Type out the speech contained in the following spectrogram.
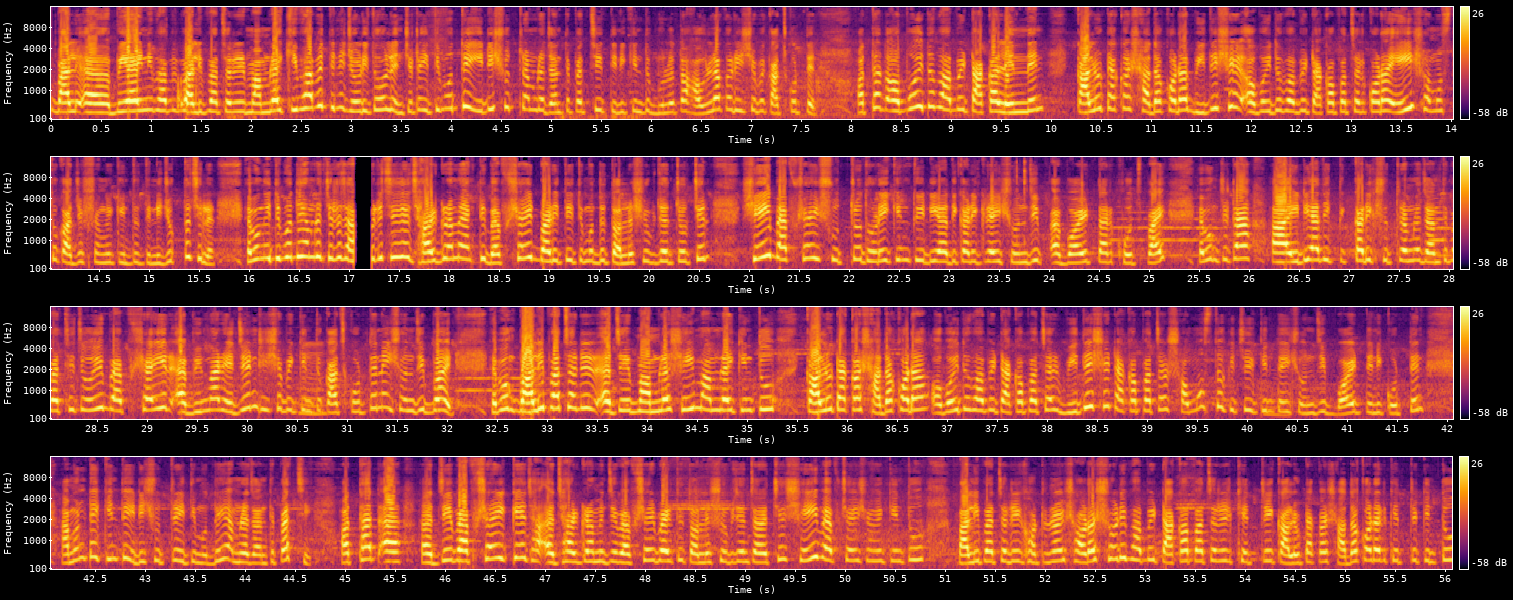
বেআইনিভাবে বালি পাচারের মামলায় কীভাবে তিনি জড়িত হলেন, সেটা ইতিমধ্যে ইডি সূত্রে আমরা জানতে পারছি তিনি কিন্তু মূলত হাওলাকারী হিসেবে কাজ করতেন। অর্থাৎ অবৈধভাবে টাকা লেনদেন, কালো টাকা সাদা করা, বিদেশে অবৈধভাবে টাকা পাচার করা, এই সমস্ত কাজের সঙ্গে কিন্তু তিনি যুক্ত ছিলেন। এবং ইতিমধ্যে আমরা যেটা পেরেছি যে ঝাড়গ্রামে একটি ব্যবসায়ীর বাড়িতে ইতিমধ্যে তল্লাশি অভিযান চলছেন। সেই ব্যবসায়ী সূত্র ধরেই কিন্তু ইডি আধিকারিকরা এই সঞ্জীব বয়ের তার খোঁজ পায় এবং যেটা ইডি আধিকারিক সূত্রে আমরা জানতে পারছি যে ওই ব্যবসায়ীর বিমার এজেন্ট হিসেবে কিন্তু কাজ করতেন এই সঞ্জীব বয়ের এবং বালি পাচারের যে মামলা সেই মামলায় কিন্তু কালো টাকা সাদা করা অবৈধভাবে টাকা পাচার বিদেশে টাকা পাচার সমস্ত কিছুই কিন্তু এই সঞ্জীব বয়ের তিনি করতেন। এমনটাই কিন্তু ইডি সূত্রে ইতিমধ্যেই আমরা জানতে পাচ্ছি। অর্থাৎ যে ব্যবসায়ীকে ঝাড়গ্রামের যে ব্যবসায়ীর বাড়িতে তল্লাশি অভিযান চালাচ্ছে সেই ব্যবসায়ীর সঙ্গে কিন্তু বালি পাচারের ঘটনায় সরাসরিভাবে টাকা পাচারের ক্ষেত্রে কালো টাকা সাদা করার ক্ষেত্রে কিন্তু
